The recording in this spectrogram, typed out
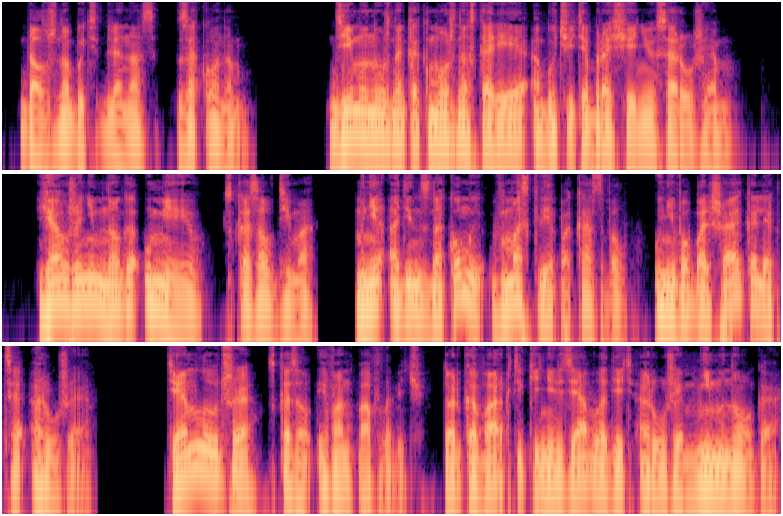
– должно быть для нас законом. Диму нужно как можно скорее обучить обращению с оружием. «Я уже немного умею», — сказал Дима. «Мне один знакомый в Москве показывал. У него большая коллекция оружия». «Тем лучше», — сказал Иван Павлович. «Только в Арктике нельзя владеть оружием немного.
